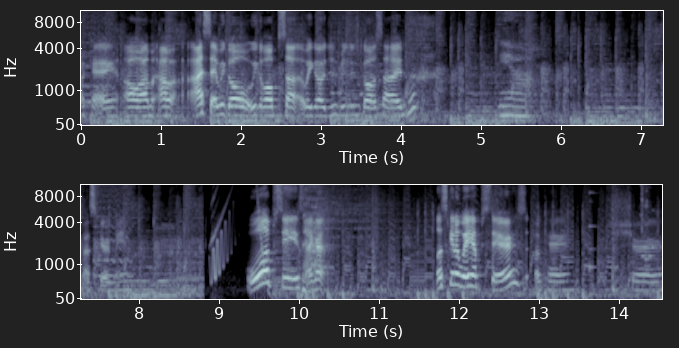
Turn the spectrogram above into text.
Okay. Oh, I'm, I'm I say we go we go upside we go just we just go outside. yeah. That scared me. Whoopsies. I got Let's get away upstairs. Okay. Sure.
